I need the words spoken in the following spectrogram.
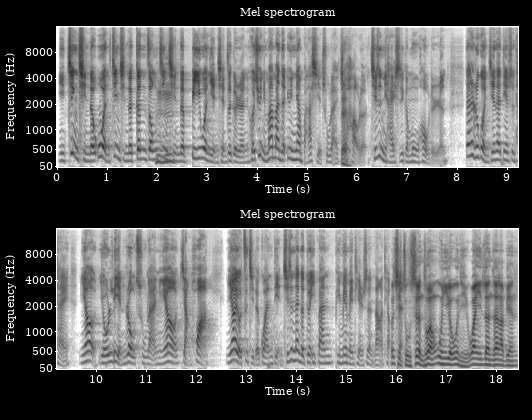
你尽情的问，尽情的跟踪，尽情的逼问眼前这个人，回去你慢慢的酝酿，把它写出来就好了。其实你还是一个幕后的人，但是如果你今天在电视台，你要有脸露出来，你要讲话。你要有自己的观点，其实那个对一般平面媒体人是很大的挑战。而且主持人突然问一个问题，万一愣在那边，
